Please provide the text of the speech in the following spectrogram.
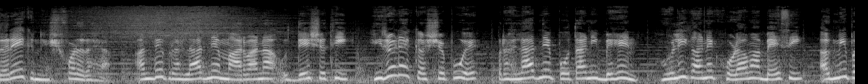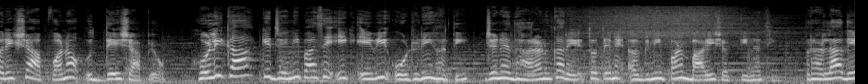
દરેક નિષ્ફળ રહ્યા. અંતે પ્રહલાદને મારવાના ઉદ્દેશ્યથી હિરણ્ય કશ્યપુએ પ્રહલાદને પોતાની બહેન હોલિકાને ખોળામાં બેસી અગ્નિ પરીક્ષા આપવાનો ઉદ્દેશ આપ્યો. હોલિકા કે જેની પાસે એક એવી ઓઢણી હતી જેને ધારણ કરે તો તેને અગ્નિ પણ બાળી શકતી નથી. પ્રહલાદે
